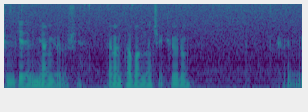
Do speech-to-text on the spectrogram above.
Şimdi gelelim yan görünüşe. Hemen tabandan çekiyorum. Şöyle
